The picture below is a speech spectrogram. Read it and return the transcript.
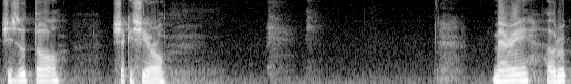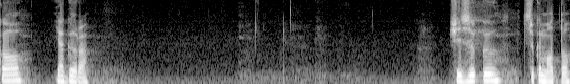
Shizuto Shekishiro. Mary Haruko Yagura. 雫つくもと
